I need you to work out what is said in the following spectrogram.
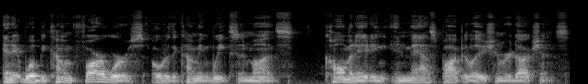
and it will become far worse over the coming weeks and months, culminating in mass population reductions.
